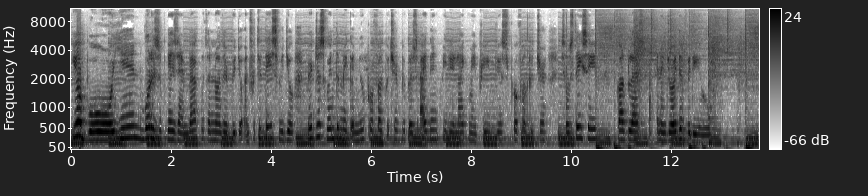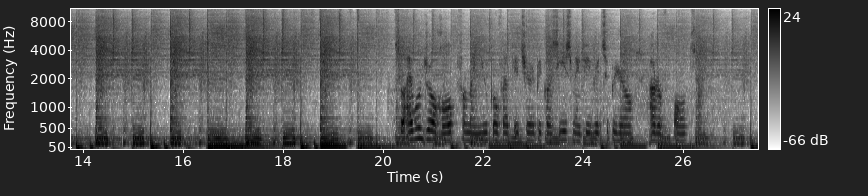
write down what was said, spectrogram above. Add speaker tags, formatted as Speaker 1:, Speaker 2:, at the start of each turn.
Speaker 1: Yo boyin! What is up guys, I'm back with another video and for today's video, we're just going to make a new profile picture because I didn't really like my previous profile picture. So stay safe, God bless, and enjoy the video. So I will draw Hulk for my new profile picture because he is my favorite superhero out of all time.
